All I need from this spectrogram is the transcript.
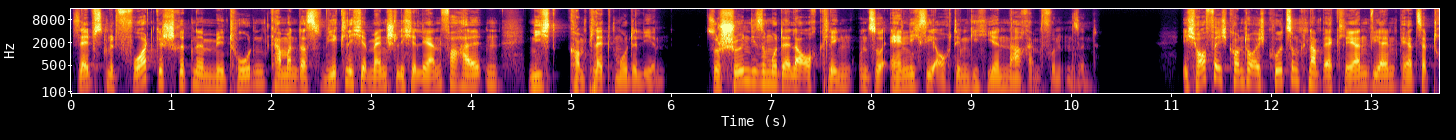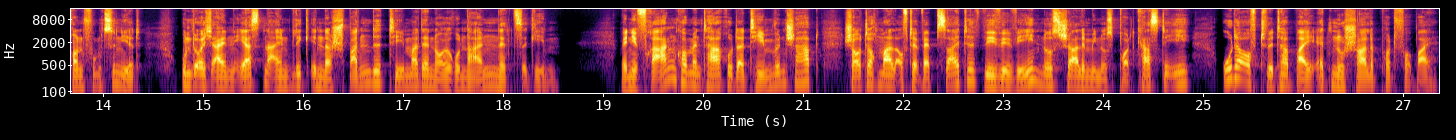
Selbst mit fortgeschrittenen Methoden kann man das wirkliche menschliche Lernverhalten nicht komplett modellieren. So schön diese Modelle auch klingen und so ähnlich sie auch dem Gehirn nachempfunden sind. Ich hoffe, ich konnte euch kurz und knapp erklären, wie ein Perzeptron funktioniert und euch einen ersten Einblick in das spannende Thema der neuronalen Netze geben. Wenn ihr Fragen, Kommentare oder Themenwünsche habt, schaut doch mal auf der Webseite www.nussschale-podcast.de oder auf Twitter bei @nussschalepod vorbei.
